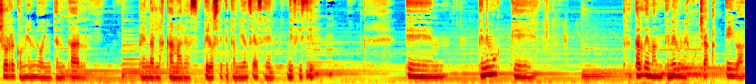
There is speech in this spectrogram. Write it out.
yo recomiendo intentar prender las cámaras, pero sé que también se hace difícil. Eh, tenemos que tratar de mantener una escucha activa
